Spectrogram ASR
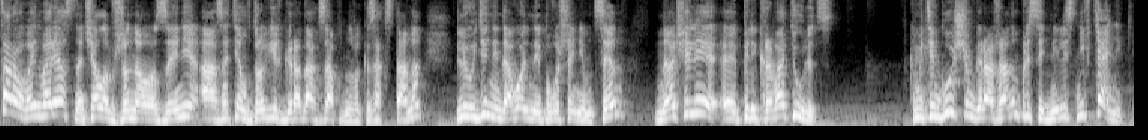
2 января сначала в Жанаозене, а затем в других городах западного Казахстана люди, недовольные повышением цен, начали э, перекрывать улицы. К митингующим горожанам присоединились нефтяники.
